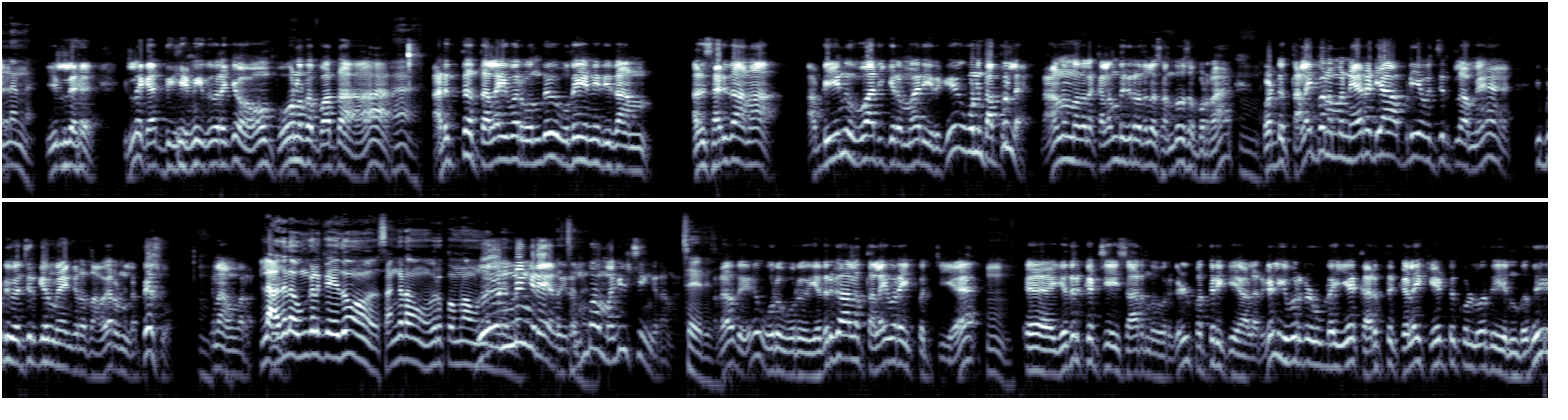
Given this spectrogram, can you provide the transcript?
என்னன்னு? இல்ல இல்ல கார்த்திகேயன் இது வரைக்கும் போனதை பார்த்தா. அடுத்த தலைவர் வந்து உதயநிதி தான். அது சரிதானா? அப்படின்னு விவாதிக்கிற மாதிரி இருக்கு. ஒண்ணும் தப்பு இல்ல. நானும் அதுல கலந்துக்கிறதுல சந்தோஷப்படுறேன். பட் தலைப்பை நம்ம நேரடியா அப்படியே வச்சிருக்கலாமே இப்படி வச்சிருக்கோமேங்கிறதா வேற இல்ல பேசுவோம். இல்ல அதுல உங்களுக்கு எதுவும் சங்கடம் விருப்பம்லாம் ஒண்ணும் கிடையாது. ரொம்ப மகிழ்ச்சிங்கிறேன். அதாவது ஒரு ஒரு எதிர்கால தலைவரை பற்றிய எதிர்க்கட்சியை சார்ந்தவர்கள் பத்திரிகையாளர்கள் இவர்களுடைய கருத்துக்களை கேட்டுக்கொள்வது என்பது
